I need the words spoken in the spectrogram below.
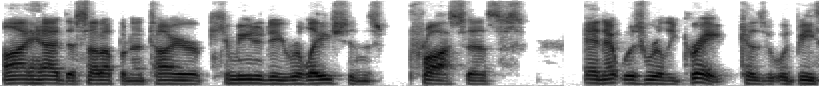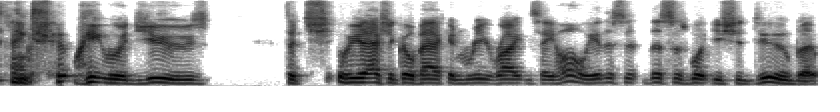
I had to set up an entire community relations process. And it was really great because it would be things that we would use to ch- we actually go back and rewrite and say, oh, yeah, this is this is what you should do. But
